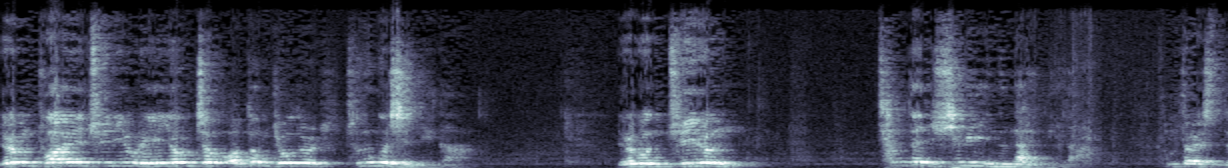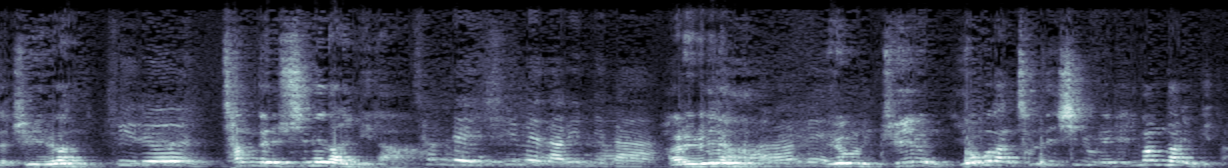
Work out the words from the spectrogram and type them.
여러분 부활의 주일이 우리에게 영적 어떤 교훈을 주는 것입니까? 여러분 주일은 참된 쉼이 있는 날입니다. 검토하겠습니다. 주일은 주일은 참된 쉼의 날입니다. 참된 쉼의 날입니다. 할렐루야. 아멘. 여러분 주일은 영원한 참된 쉼이 우리에게 임한 날입니다.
